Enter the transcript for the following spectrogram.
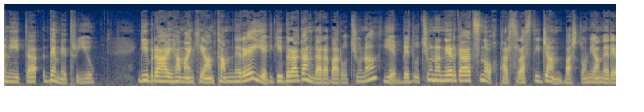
Անիտա Դեմետրիու Գիբրահի համանքի անդամները եւ Գիբրական ղարավարությունը եւ Բեդությունը ներկայացնող Փարսրաստիջան Պաշտոնյաները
